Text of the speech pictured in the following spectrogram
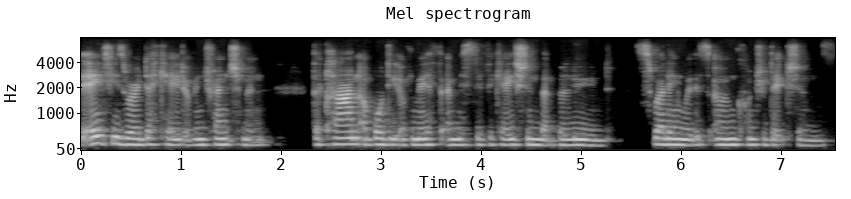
The 80s were a decade of entrenchment, the clan a body of myth and mystification that ballooned, swelling with its own contradictions.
